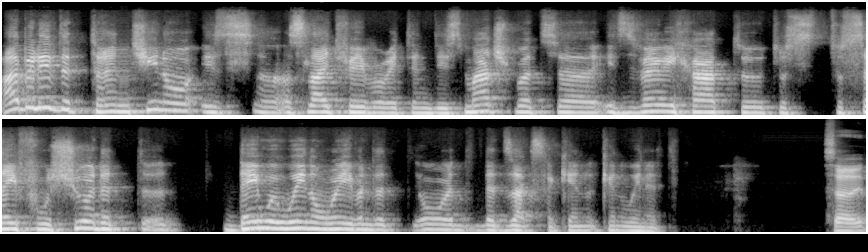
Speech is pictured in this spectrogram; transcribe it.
I believe that Trentino is uh, a slight favorite in this match, but it's very hard to to to say for sure that they will win, or even that or that Zaksa can can win it. So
